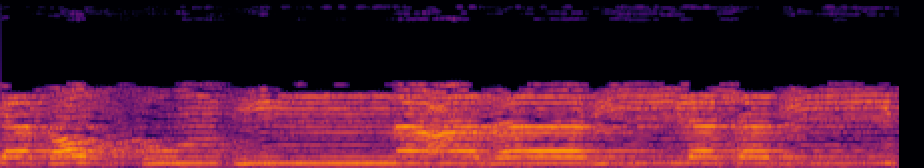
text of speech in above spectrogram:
كفرتم إن عذابي لشديد.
